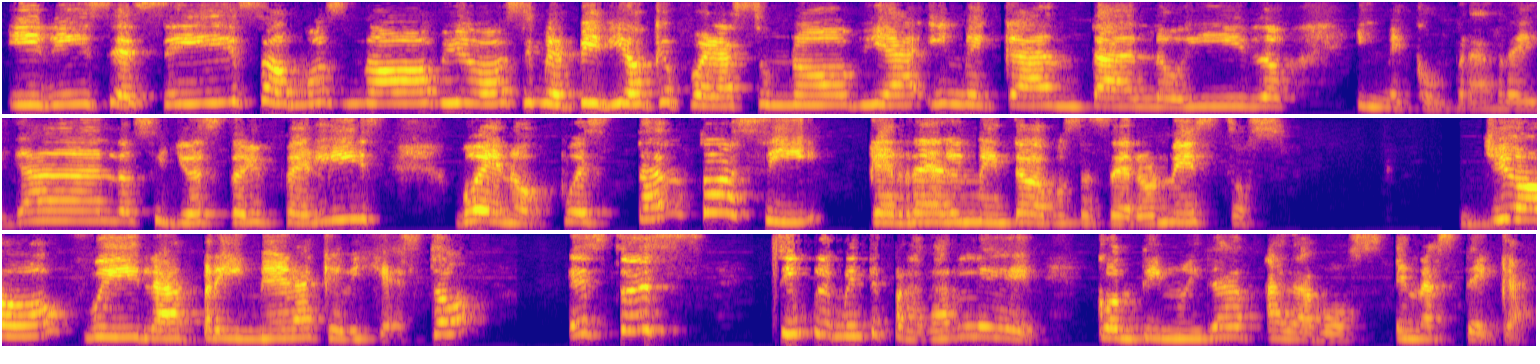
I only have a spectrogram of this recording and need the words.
y dice, sí, somos novios y me pidió que fuera su novia y me canta al oído y me compra regalos y yo estoy feliz. Bueno, pues tanto así que realmente vamos a ser honestos. Yo fui la primera que dije, esto, esto es simplemente para darle continuidad a la voz en Azteca,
